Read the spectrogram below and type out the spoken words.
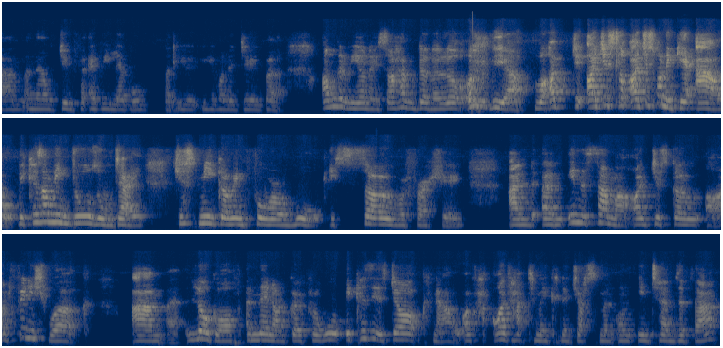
um, and they'll do for every level that you, you want to do but i'm going to be honest i haven't done a lot of the app but I, I just i just want to get out because i'm indoors all day just me going for a walk is so refreshing and um, in the summer i'd just go i'd finish work um, log off and then I'd go for a walk because it's dark now. I've, I've had to make an adjustment on in terms of that.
